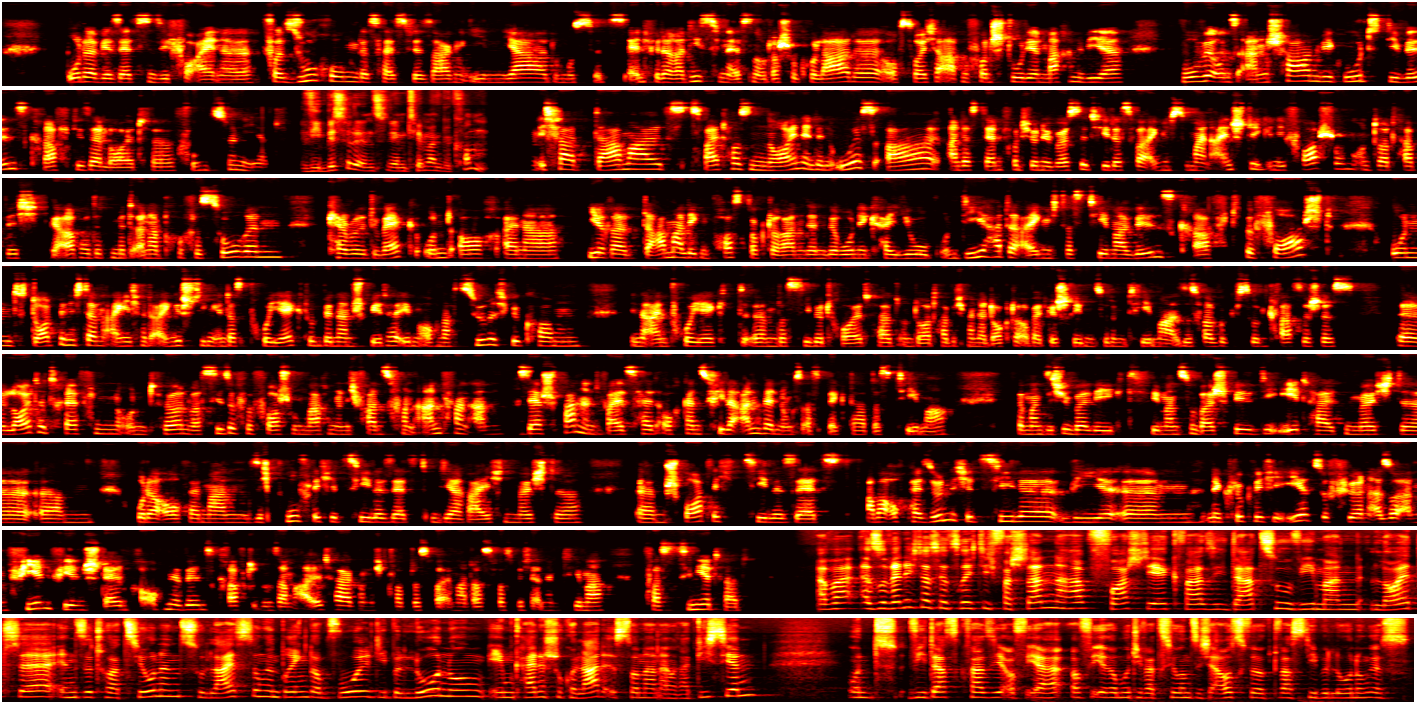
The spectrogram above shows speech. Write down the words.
Oder wir setzen sie vor eine Versuchung. Das heißt, wir sagen ihnen, ja, du musst jetzt entweder Radieschen essen oder Schokolade. Auch solche Arten von Studien machen wir, wo wir uns anschauen, wie gut die Willenskraft dieser Leute funktioniert. Wie bist du denn zu dem Thema gekommen? Ich war damals 2009 in den USA an der Stanford University. Das war eigentlich so mein Einstieg in die Forschung und dort habe ich gearbeitet mit einer Professorin, Carol Dweck, und auch einer ihrer damaligen Postdoktorandin Veronika Job. Und die hatte eigentlich das Thema Willenskraft beforscht. Und dort bin ich dann eigentlich mit eingestiegen in das Projekt und bin dann später eben auch nach Zürich gekommen in ein Projekt, ähm, das sie betreut hat. Und dort habe ich meine Doktorarbeit geschrieben zu dem Thema. Also es war wirklich so ein klassisches äh, Leute treffen und hören, was sie so für Forschung machen. Und ich fand es von Anfang an sehr spannend, weil es halt auch ganz viele Anwendungsaspekte hat, das Thema wenn man sich überlegt, wie man zum Beispiel Diät halten möchte ähm, oder auch wenn man sich berufliche Ziele setzt und die erreichen möchte, ähm, sportliche Ziele setzt, aber auch persönliche Ziele wie ähm, eine glückliche Ehe zu führen. Also an vielen, vielen Stellen brauchen wir Willenskraft in unserem Alltag und ich glaube, das war immer das, was mich an dem Thema fasziniert hat. Aber also wenn ich das jetzt richtig verstanden habe, forscht ihr quasi dazu, wie man Leute in Situationen zu Leistungen bringt, obwohl die Belohnung eben keine Schokolade ist, sondern ein Radieschen. Und wie das quasi auf, ihr, auf ihre Motivation sich auswirkt, was die Belohnung ist.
